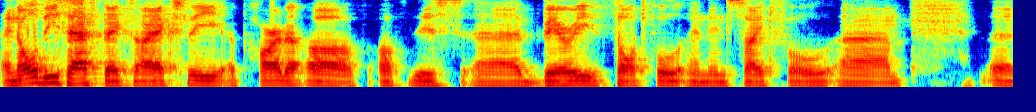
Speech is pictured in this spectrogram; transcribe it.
And all these aspects are actually a part of, of this uh, very thoughtful and insightful, um, uh,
